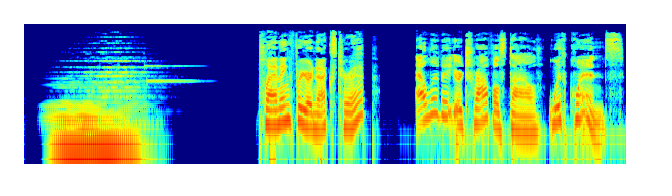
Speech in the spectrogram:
Planning for your next trip? Elevate your travel style with Quince.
